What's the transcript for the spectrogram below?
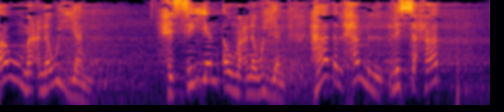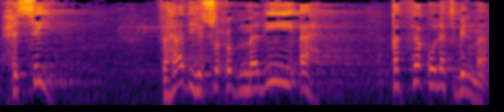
أو معنويا. حسيا أو معنويا. هذا الحمل للسحاب حسي. فهذه السحب مليئة قد ثقلت بالماء.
